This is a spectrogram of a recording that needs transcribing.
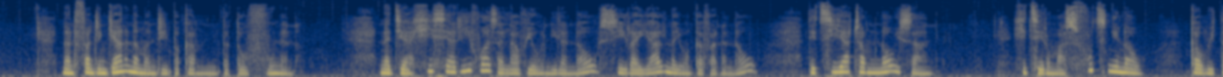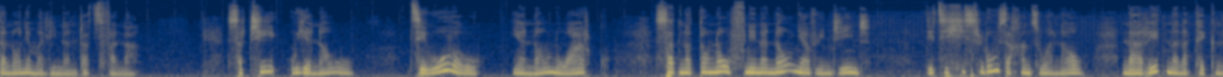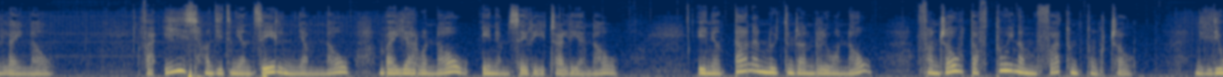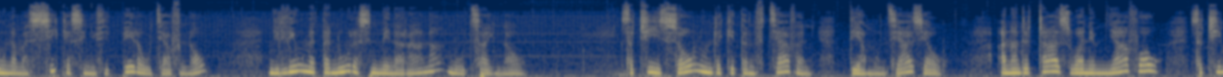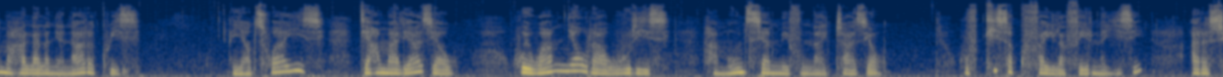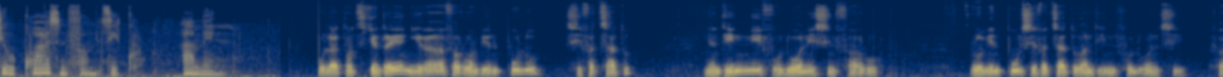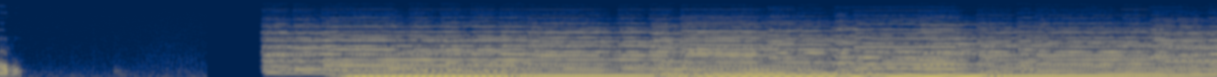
na ny fandringanana mandrimpaka amin'ny tatao vonana. Na dia hisy arivo aza lavo eo anilanao sy iray alina eo ankavananao, dia tsy hihatra aminao izany. Hijery maso fotsiny ianao, ka ho hitanao ny hamaliana ny ratsy fanahy. Satria hoy ianao, Jehovah ô, ianao no aroko, sady nataonao ho fonenanao ny Avo Indrindra, dia tsy hisy loza hanjo anao, na aretina hanakaiky ny lainao. fa Izy handidy ny anjeliny ny aminao mba hiaro anao eny amin'izay rehetra alehanao. Eny an-tanany no itondran'ireo anao, fandrao ho tafintohina amin'ny vato ny tongotrao. Ny liona masiaka sy ny vipera ho diavinao, ny liona tanora sy ny menarana no ho tsahinao. Satria izao no niraketan'ny fitiavany, dia hamonjy azy aho, Hanandratra azy ho any amin'ny avo aho satria mahalala ny anarako izy. Hiantso ahy izy dia hamaly azy aho. Ho eo aminy aho raha ory izy, hamonjy sy hanome voninahitra azy aho. Hovokisako fa ela velona izy ary asehoko azy ny famonjeko. Amen. Mbola ataontsika indray ny hira faharoa amby enimpolo sy efajato, ny andininy voalohany sy ny faharoa, roa amby enimpolo sy efajato andininy voalohany sy faharoa.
